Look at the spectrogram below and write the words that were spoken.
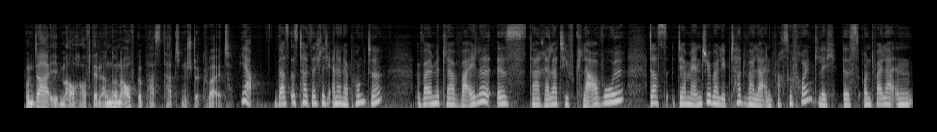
und da eben auch auf den anderen aufgepasst hat, ein Stück weit. Ja, das ist tatsächlich einer der Punkte weil mittlerweile ist da relativ klar wohl, dass der Mensch überlebt hat, weil er einfach so freundlich ist und weil er in,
